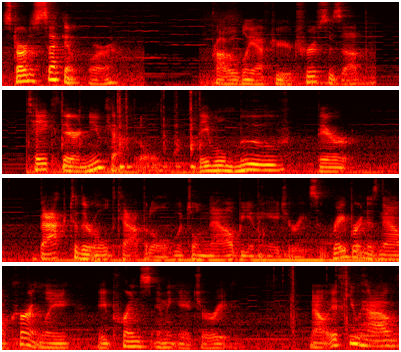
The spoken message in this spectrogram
Start a second war, probably after your truce is up. Take their new capital, they will move their back to their old capital, which will now be in the HRE. So Great Britain is now currently a prince in the HRE. Now, if you have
